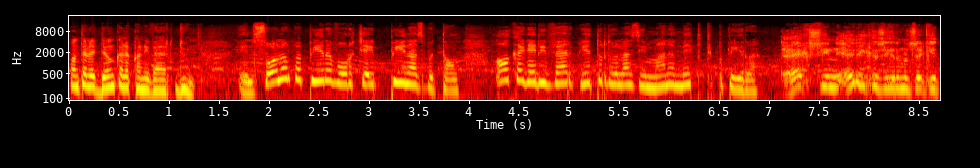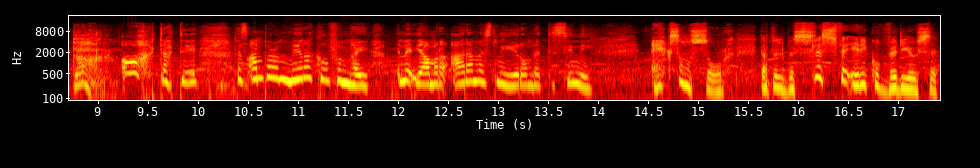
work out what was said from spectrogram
want hulle dink hulle kan die werk doen. En sonder papiere word jy peanuts betaal. Al kan jy die werk beter doen as die manne met die papiere. Ek sien Erik is hier met sy gitaar. Ag, dat dis amper 'n miracle vir my. En net jammer Arm is nie hier om dit te sien nie. Ek sal sorg dat hulle beslis vir Erik op video sit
